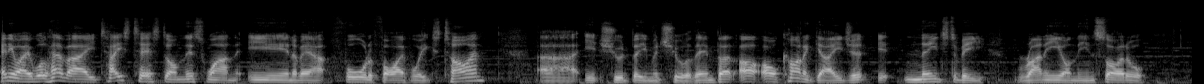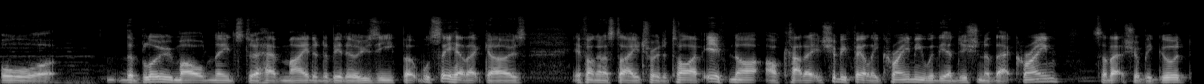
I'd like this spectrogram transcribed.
Anyway, we'll have a taste test on this one in about four to five weeks' time. Uh, it should be mature then, but I'll, I'll kind of gauge it. It needs to be runny on the inside, or or the blue mold needs to have made it a bit oozy. But we'll see how that goes. If I'm going to stay true to type, if not, I'll cut it. It should be fairly creamy with the addition of that cream, so that should be good.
